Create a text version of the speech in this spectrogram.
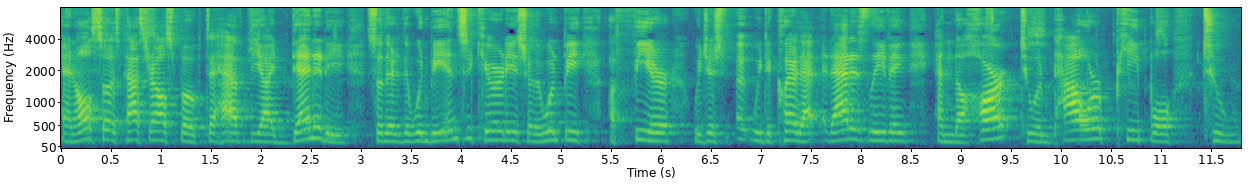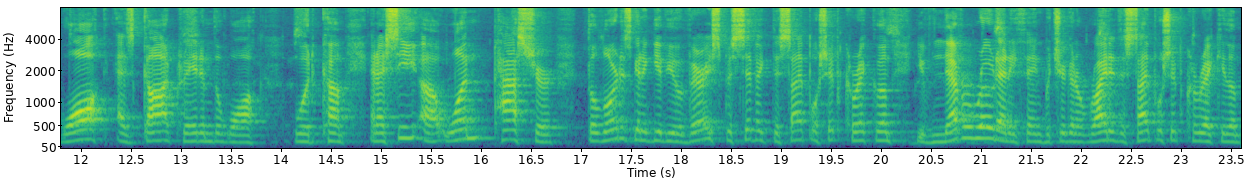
and also, as Pastor Al spoke, to have the identity so that there wouldn't be insecurities, so there wouldn't be a fear. We just uh, we declare that that is leaving, and the heart to empower people to walk as God created them to walk would come. And I see uh, one pastor the Lord is going to give you a very specific discipleship curriculum. You've never wrote anything, but you're going to write a discipleship curriculum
